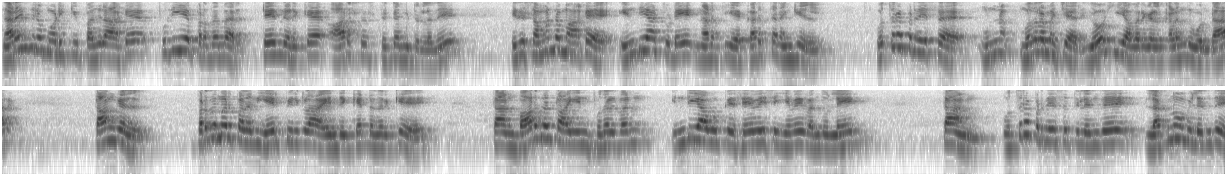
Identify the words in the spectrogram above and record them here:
நரேந்திர மோடிக்கு பதிலாக புதிய பிரதமர் தேர்ந்தெடுக்க ஆர்எஸ்எஸ் திட்டமிட்டுள்ளது. இது சம்பந்தமாக இந்தியா டுடே நடத்திய கருத்தரங்கில் உத்தரப்பிரதேச முன்ன முதலமைச்சர் யோகி அவர்கள் கலந்து கொண்டார். தாங்கள் பிரதமர் பதவி ஏற்பீர்களா என்று கேட்டதற்கு தான் பாரத தாயின் புதல்வன் இந்தியாவுக்கு சேவை செய்யவே வந்துள்ளேன். தான் உத்தரப்பிரதேசத்திலிருந்து லக்னோவிலிருந்து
